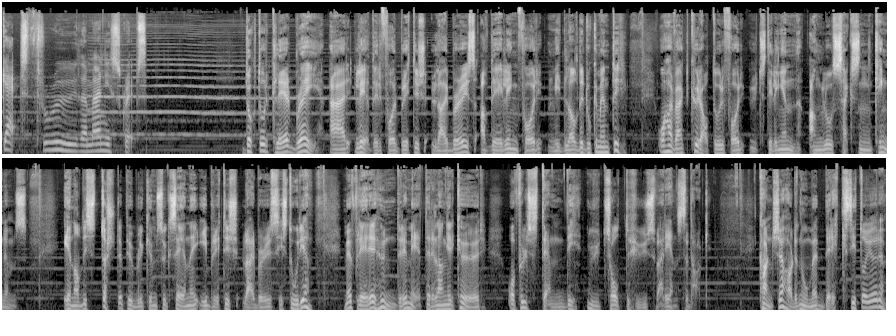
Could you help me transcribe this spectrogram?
get through the manuscripts. Dr. Claire Bray er leder for British Libraries avdeling for middelalderdokumenter og har vært kurator for utstillingen Anglo-Saxon Kingdoms. En av de største publikumssuksessene i British Libraries historie, med flere hundre meter lange køer og fullstendig utsolgte hus hver eneste dag. Kanskje har det noe med brexit å gjøre,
